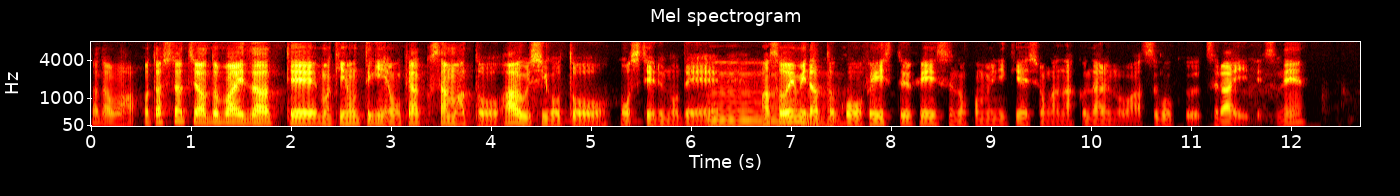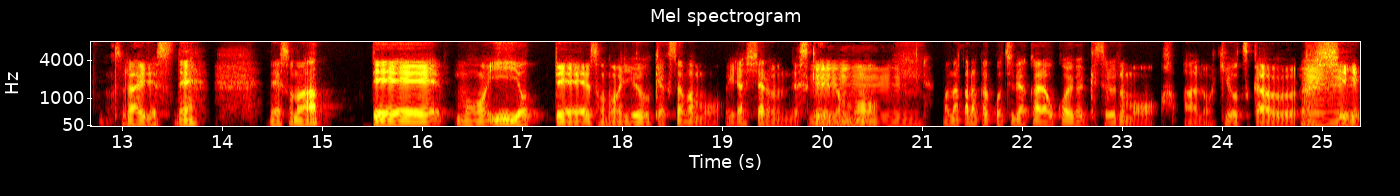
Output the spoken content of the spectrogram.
うんただは、私たちアドバイザーって、まあ、基本的にはお客様と会う仕事をしているので、まあ、そういう意味だと、こう、フェイス2フェイスのコミュニケーションがなくなるのはすごく辛いですね。辛いですね。で、その会ってもういいよって、そのいうお客様もいらっしゃるんですけれども、うんまあ、なかなかこちらからお声掛けするのもあの気を使ううんし、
